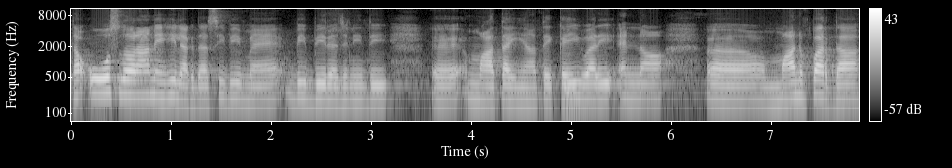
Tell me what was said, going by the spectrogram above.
ਤਾਂ ਉਸ ਦੌਰਾਨ ਇਹੀ ਲੱਗਦਾ ਸੀ ਵੀ ਮੈਂ ਬੀਬੀ ਰਜਨੀ ਦੀ ਮਾਤਾ ਹੀ ਆ ਤੇ ਕਈ ਵਾਰੀ ਇੰਨਾ ਮਨ ਭਰਦਾ।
